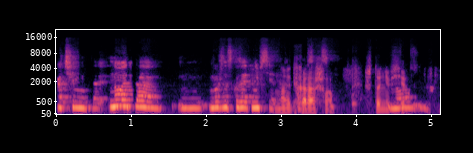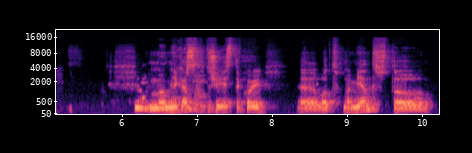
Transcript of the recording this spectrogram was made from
почему-то. Но это можно сказать, не все. Ну, это хорошо, что не все. Но... Мне кажется, да. тут еще есть такой э, вот момент, что э,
